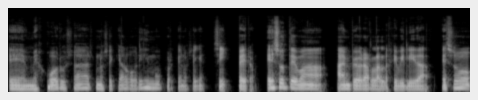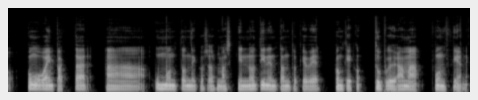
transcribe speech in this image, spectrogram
eh, mejor usar no sé qué algoritmo, porque no sé qué. Sí, pero eso te va a empeorar la legibilidad, eso cómo va a impactar a un montón de cosas más que no tienen tanto que ver con que tu programa funcione.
